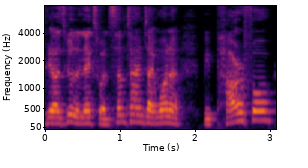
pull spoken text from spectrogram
yeah. Let's go to the next one. Sometimes I want to be powerful.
